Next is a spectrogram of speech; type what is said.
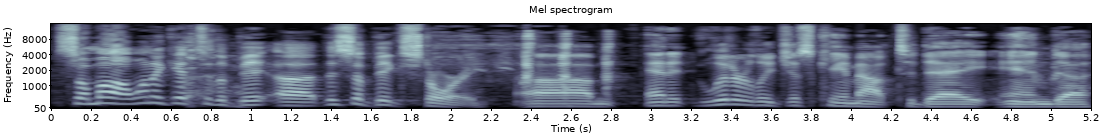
so, Ma, I want to get to the big. Uh, this is a big story, um, and it literally just came out today. And uh,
